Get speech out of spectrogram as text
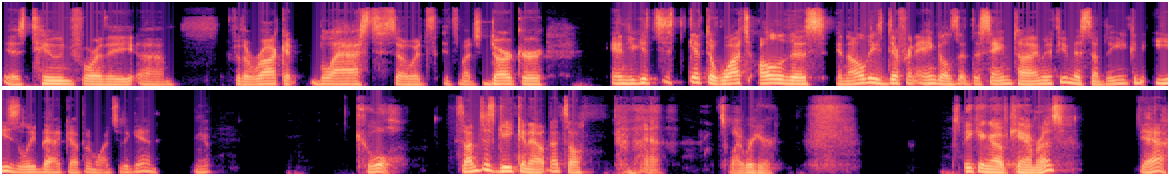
is tuned for the um, for the rocket blast, so it's it's much darker. And you get just get to watch all of this in all these different angles at the same time. If you miss something, you can easily back up and watch it again. Yep. Cool. So I'm just geeking out. That's all. Yeah. that's why we're here. Speaking of cameras, Yeah.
